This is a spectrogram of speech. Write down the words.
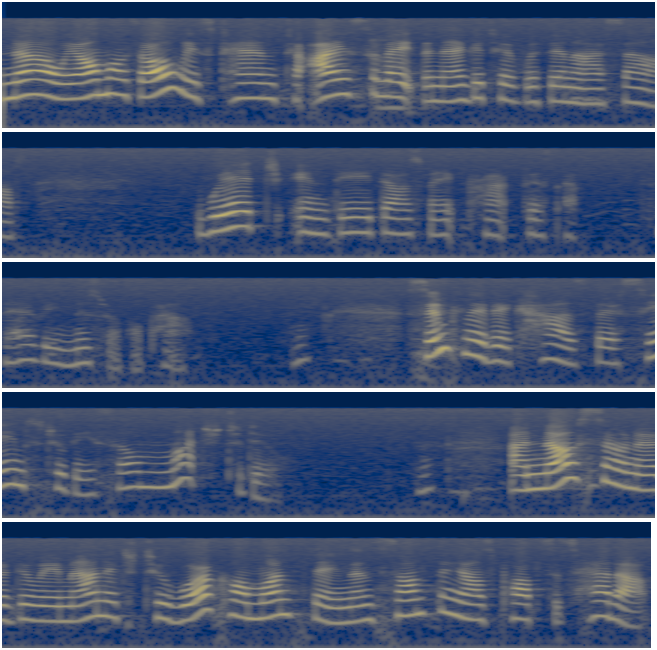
No, we almost always tend to isolate the negative within ourselves, which indeed does make practice a very miserable path. Simply because there seems to be so much to do. And no sooner do we manage to work on one thing than something else pops its head up,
